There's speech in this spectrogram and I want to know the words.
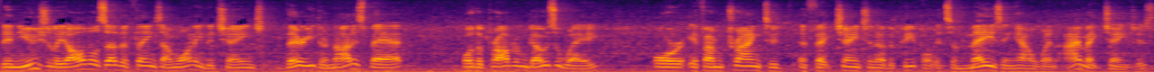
then usually all those other things I'm wanting to change, they're either not as bad or the problem goes away. Or if I'm trying to affect change in other people, it's amazing how when I make changes,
